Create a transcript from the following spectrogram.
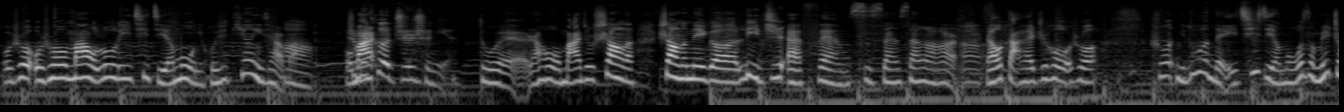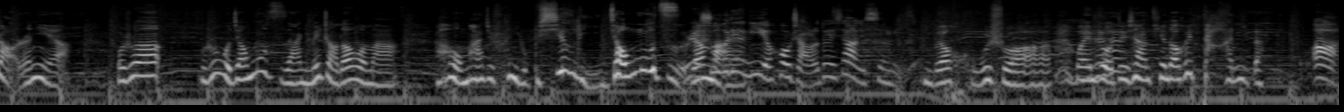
我说，我说妈，我录了一期节目，你回去听一下吧。啊，我妈特支持你？对，然后我妈就上了上了那个荔枝 FM 四三三二二，嗯然后打开之后我说说你录了哪一期节目？我怎么没找着你？我说我说我叫木子啊，你没找到我吗？然后我妈就说你又不姓李，你叫木子干嘛，说不？定你以后找了对象就姓李你不要胡说啊，万一被我对象听到会打你的。啊。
